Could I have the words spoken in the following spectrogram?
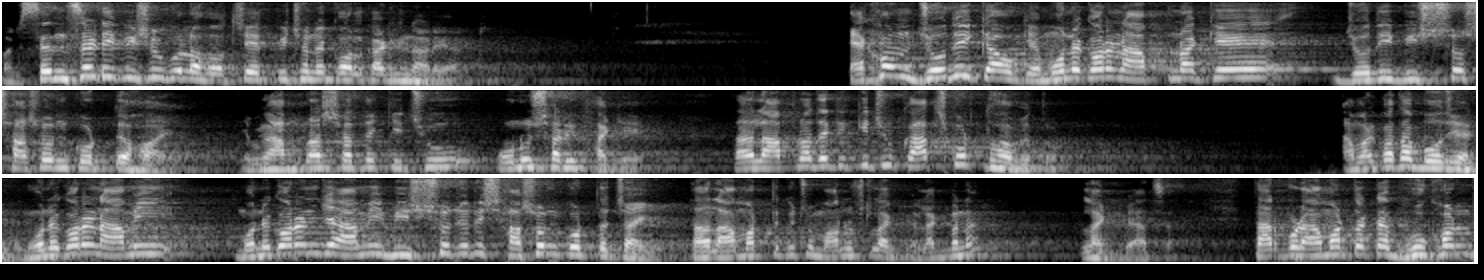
মানে সেন্সিটিভ ইস্যুগুলো হচ্ছে, এর পিছনে কলকাঠি নাড়ে আর এখন যদি কাউকে, মনে করেন আপনাকে যদি বিশ্ব শাসন করতে হয় এবং আপনার সাথে কিছু অনুসারী থাকে, তাহলে আপনাদেরকে কিছু কাজ করতে হবে তো। আমার কথা বোঝেন। মনে করেন আমি, মনে করেন যে আমি বিশ্ব যদি শাসন করতে চাই, তাহলে আমার তো কিছু মানুষ লাগবে লাগবে না? লাগবে আচ্ছা। তারপরে আমার তো একটা ভূখণ্ড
